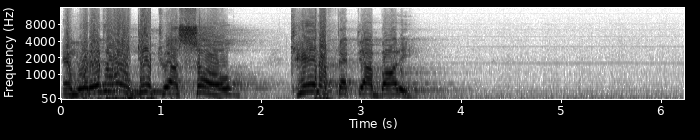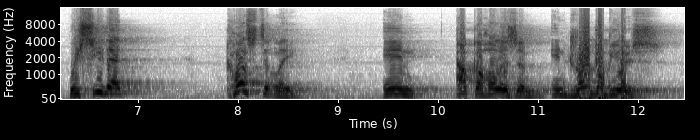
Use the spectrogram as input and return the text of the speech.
And whatever we do to our soul can affect our body. We see that constantly in alcoholism, in drug abuse,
